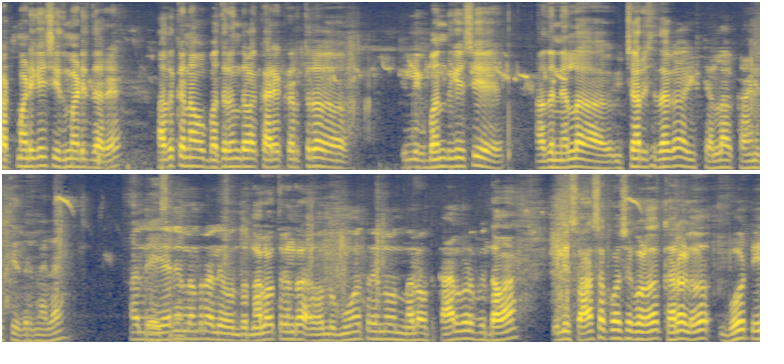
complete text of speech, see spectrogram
ಕಟ್ ಮಾಡಿಗೇಸಿ ಇದು ಮಾಡಿದ್ದಾರೆ. ಅದಕ್ಕೆ ನಾವು ಭದ್ರಂದಳ ಕಾರ್ಯಕರ್ತರು ಇಲ್ಲಿಗೆ ಬಂದ್ಗೇಸಿ ಅದನ್ನೆಲ್ಲ ವಿಚಾರಿಸಿದಾಗ ಇಷ್ಟೆಲ್ಲ ಕಾಣಿತ್ತು ಇದ್ರ ಮೇಲೆ. ಅಲ್ಲಿ ಏನಿಲ್ಲ ಅಂದ್ರೆ ಅಲ್ಲಿ ಒಂದು ನಲವತ್ತರಿಂದ ಒಂದು ಮೂವತ್ತರಿಂದ ಒಂದು ನಲವತ್ತು ಕಾಲುಗಳು ಬಿದ್ದಾವ. ಇಲ್ಲಿ ಶ್ವಾಸಕೋಶಗಳು ಕರಳು ಬೋಟಿ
